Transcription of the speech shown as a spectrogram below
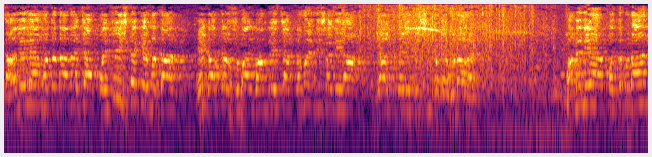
झालेल्या मतदानाच्या पंचवीस टक्के मतदान हे डॉक्टर सुभाष भामरेच्या कमळ निशाणीला या ठिकाणी निश्चितपणे होणार आहे. माननीय पंतप्रधान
